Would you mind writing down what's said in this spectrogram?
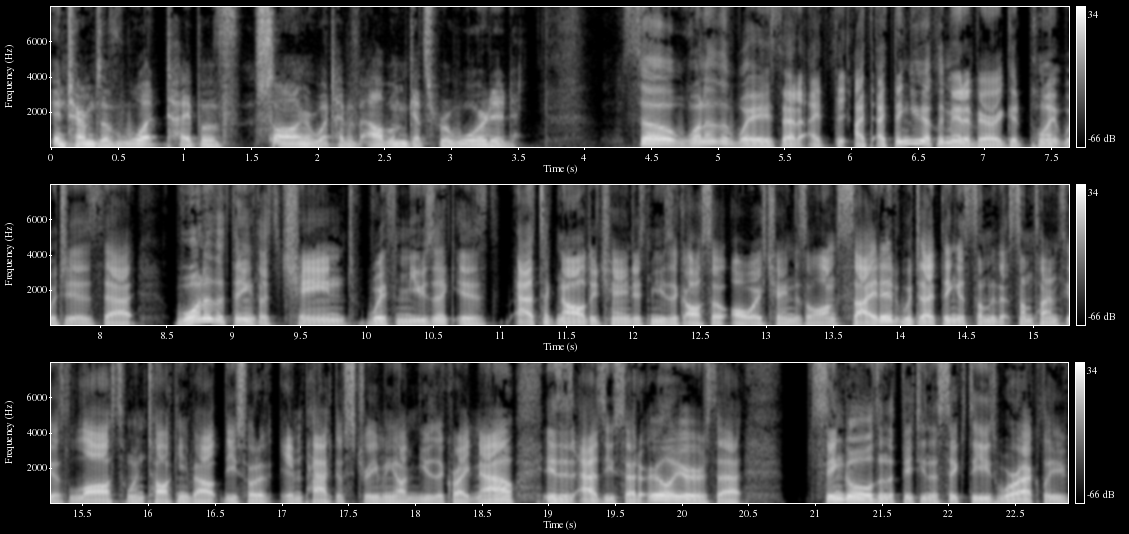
in terms of what type of song or what type of album gets rewarded? So one of the ways that I think I think you actually made a very good point, which is that one of the things that's changed with music is as technology changes, music also always changes alongside it, which I think is something that sometimes gets lost when talking about the sort of impact of streaming on music right now. Is, is as you said earlier, is that singles in the 50s and 60s were actually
